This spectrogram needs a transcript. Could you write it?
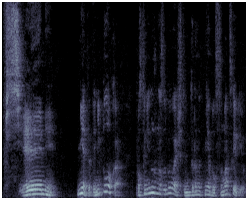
Всеми! Нет, это неплохо. Просто не нужно забывать, что интернет не был самоцелью.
